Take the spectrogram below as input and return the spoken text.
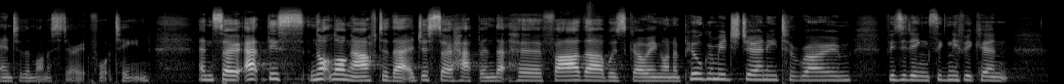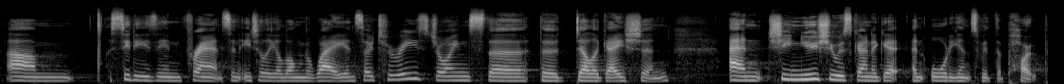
enter the monastery at 14. And so, at this, not long after that, it just so happened that her father was going on a pilgrimage journey to Rome, visiting significant um, cities in France and Italy along the way. And so, Therese joins the, the delegation, and she knew she was going to get an audience with the Pope.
